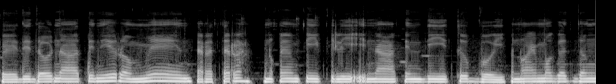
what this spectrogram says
Pwede daw natin iramin. Tara tara. Ano kayang pipiliin natin dito boy? Ano kayang magandang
